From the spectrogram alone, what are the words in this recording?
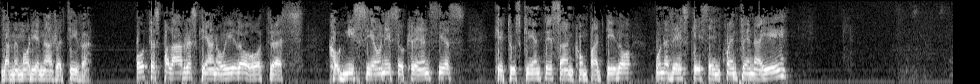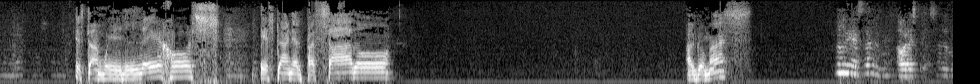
la memoria narrativa. Otras palabras que han oído, otras cogniciones o creencias que tus clientes han compartido, una vez que se encuentren ahí, está muy lejos, está en el pasado. ¿Algo más? Ahora estoy a salvo.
